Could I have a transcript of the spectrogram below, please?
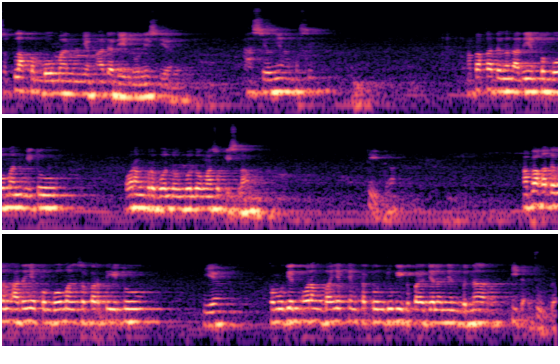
Setelah pemboman yang ada di Indonesia, hasilnya apa sih? Apakah dengan adanya pemboman itu orang berbondong-bondong masuk Islam? Tidak. Apakah dengan adanya pemboman seperti itu, ya, kemudian orang banyak yang tertunjuki kepada jalan yang benar? Tidak juga.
